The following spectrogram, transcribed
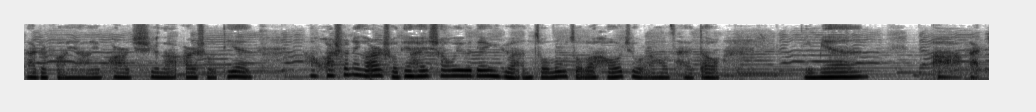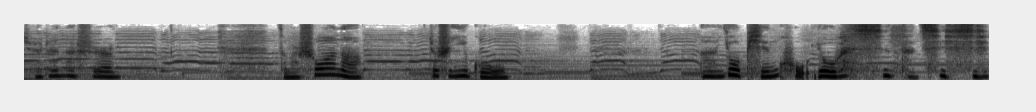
拉着房阳一块儿去了二手店。啊，话说那个二手店还稍微有点远，走路走了好久，然后才到里面。啊，感觉真的是怎么说呢？就是一股嗯，又贫苦又温馨的气息，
